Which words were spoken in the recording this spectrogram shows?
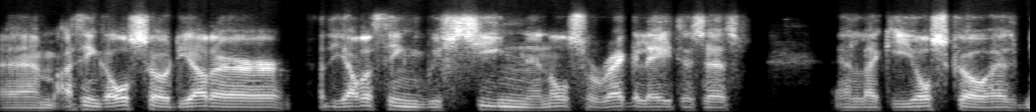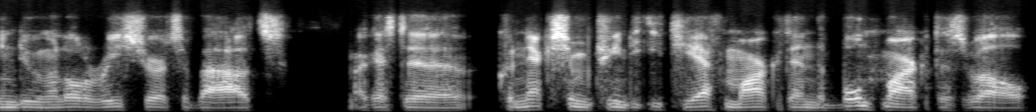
Um, I think also the other the other thing we've seen and also regulators as and like IOSCO has been doing a lot of research about I guess the connection between the ETF market and the bond market as well.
